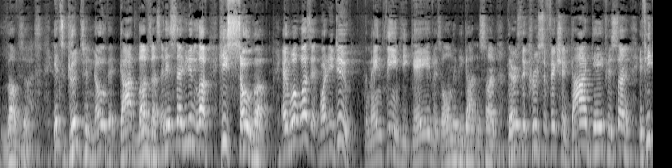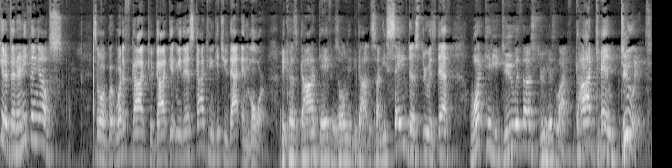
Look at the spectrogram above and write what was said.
loves us. It's good to know that God loves us. And it said he didn't love, he so loved. And what was it? What did he do? The main theme, he gave his only begotten son. There's the crucifixion. God gave his son. If he could have done anything else, so, but what if God, could God get me this? God can get you that and more. Because God gave his only begotten Son. He saved us through his death. What could he do with us through his life? God can do it.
